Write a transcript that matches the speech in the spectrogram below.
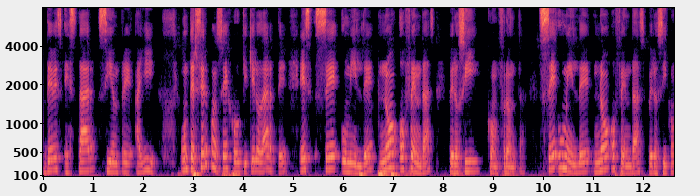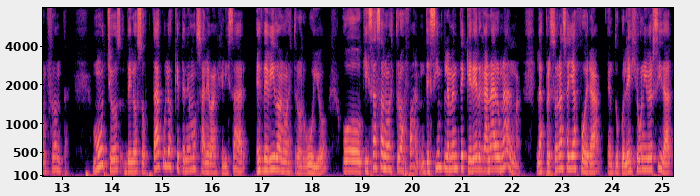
debes estar siempre allí. Un tercer consejo que quiero darte es sé humilde, no ofendas, pero sí confronta. Sé humilde, no ofendas, pero sí confronta. Muchos de los obstáculos que tenemos al evangelizar es debido a nuestro orgullo o quizás a nuestro afán de simplemente querer ganar un alma. Las personas allá afuera, en tu colegio o universidad,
